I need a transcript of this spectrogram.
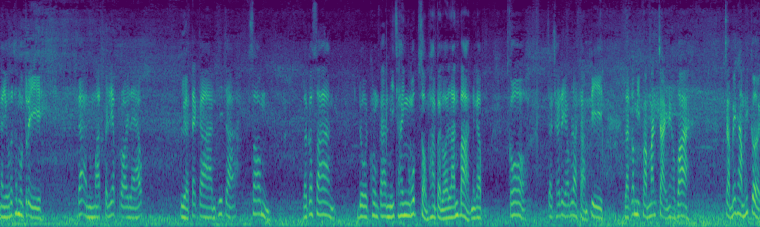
นายกรัฐมนตรีได้อนุมัติไปเรียบร้อยแล้ว เหลือแต่การที่จะซ่อมแล้วก็สร้าง โดยโครงการนี้ใช้งบ 2,800 ล้านบาทนะครับ ก็จะใช้ระยะเวลา 3 ปี แล้วก็มีความมั่นใจนะครับว่า จะไม่ทำให้เกิด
